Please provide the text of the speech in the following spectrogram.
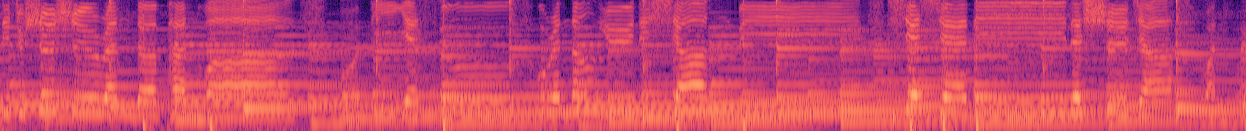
你就是世人的盼望。我的耶稣，无人能与你相比。谢谢你的施加，挽回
